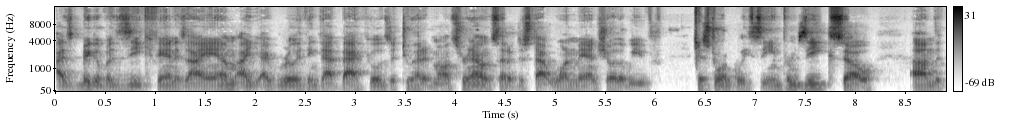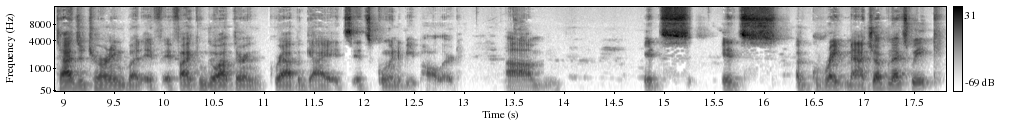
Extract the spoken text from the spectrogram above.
as big of a Zeke fan as I am, I, I really think that backfield is a two headed monster now instead of just that one man show that we've historically seen from Zeke. So um, the tides are turning, but if if I can go out there and grab a guy, it's it's going to be Pollard. Um, it's it's a great matchup next week.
